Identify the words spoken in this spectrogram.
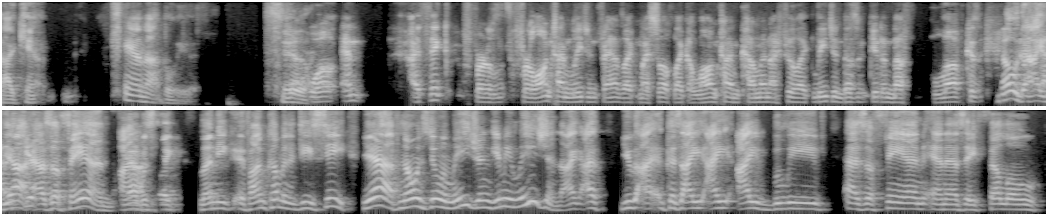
I can't, cannot believe it. Yeah. Well, and I think for for longtime Legion fans like myself, like a long time coming, I feel like Legion doesn't get enough love because no, that, yeah. As a fan, yeah. I was like, let me if I'm coming to DC, yeah. If no one's doing Legion, give me Legion. I, I you, because I, I, I believe as a fan and as a fellow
